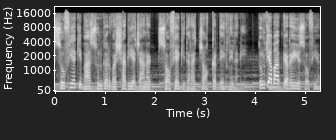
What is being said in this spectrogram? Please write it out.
सोफिया की बात सुनकर वर्षा भी अचानक सोफिया की तरह चौक कर देखने लगी। तुम क्या बात कर रही हो, सोफिया?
